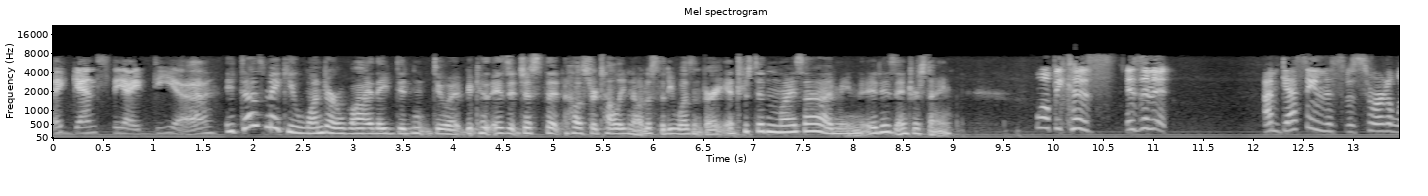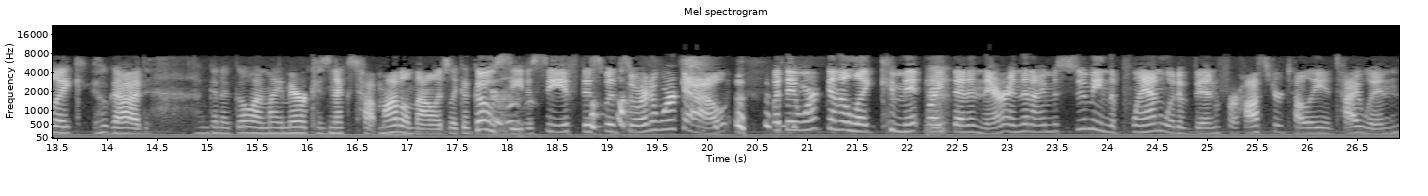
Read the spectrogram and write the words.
against the idea. it does make you wonder why they didn't do it. Because is it just that Hoster Tully noticed that he wasn't very interested in Lysa? I mean, it is interesting. Well, because isn't it? I'm guessing this was sort of like, oh God, I'm gonna go on my America's Next Top Model knowledge, like a go see to see if this would sort of work out. But they weren't gonna like commit right then and there. And then I'm assuming the plan would have been for Hoster Tully and Tywin,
